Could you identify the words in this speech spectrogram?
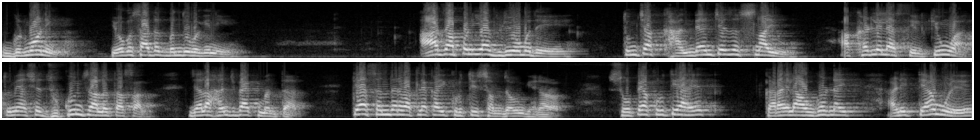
गुड मॉर्निंग योग साधक बंधू भगिनी. आज आपण या व्हिडिओमध्ये तुमच्या खांद्यांचे जे स्नायू आखडलेले असतील किंवा तुम्ही असे झुकून चालत असाल ज्याला हंचबॅक म्हणतात त्या संदर्भातल्या काही कृती समजावून घेणार आहोत. सोप्या कृती आहेत करायला अवघड नाहीत आणि त्यामुळे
